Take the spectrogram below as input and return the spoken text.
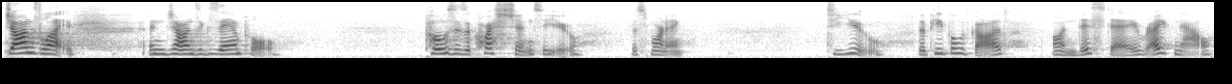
John's life and John's example poses a question to you this morning to you, the people of God, on this day, right now,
